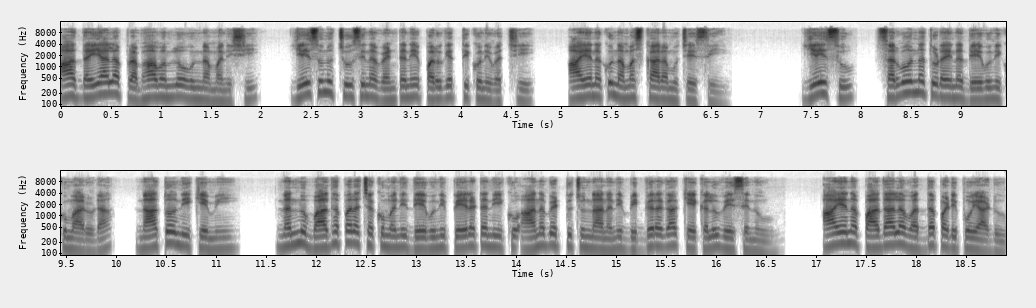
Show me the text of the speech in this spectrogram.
ఆ దయ్యాల ప్రభావంలో ఉన్న మనిషి యేసును చూసిన వెంటనే పరుగెత్తికొని వచ్చి ఆయనకు నమస్కారము చేసి యేసు సర్వోన్నతుడైన దేవుని కుమారుడా నాతో నీకేమీ? నన్ను బాధపరచకుమని దేవుని పేరట నీకు ఆనబెట్టుచున్నానని బిగ్గరగా కేకలు వేసెను. ఆయన పాదాల వద్ద పడిపోయాడు.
